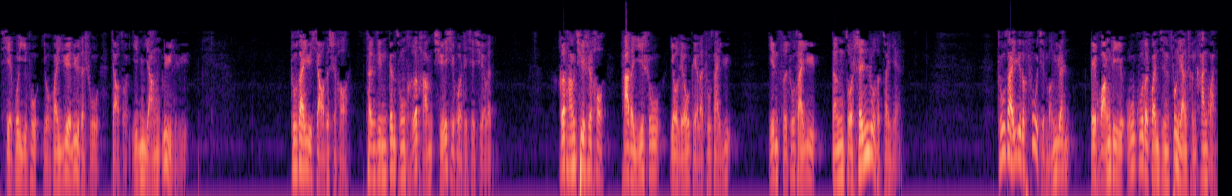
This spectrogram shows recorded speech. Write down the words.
写过一部有关乐律的书，叫做《阴阳律吕》。朱载玉小的时候曾经跟从何唐学习过这些学问。何唐去世后，他的遗书又留给了朱载玉，因此朱载玉能做深入的钻研。朱载玉的父亲蒙冤。被皇帝无辜的关进凤阳城看管，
